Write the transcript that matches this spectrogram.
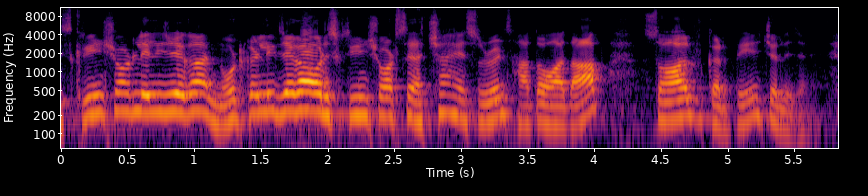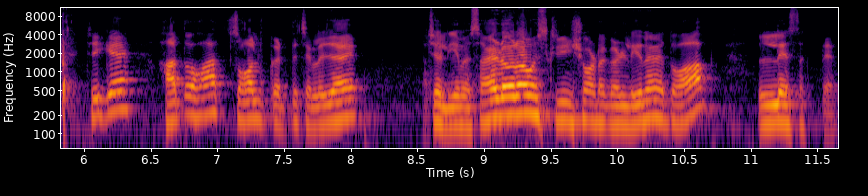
स्क्रीनशॉट ले लीजिएगा नोट कर लीजिएगा, और स्क्रीनशॉट से अच्छा है स्टूडेंट्स हाथों हाथ आप सॉल्व करते चले जाएँ। ठीक है? हाथों हाथ सॉल्व करते चले जाएँ। चलिए मैं साइड हो रहा हूँ स्क्रीनशॉट अगर लेना है तो आप ले सकते हैं।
